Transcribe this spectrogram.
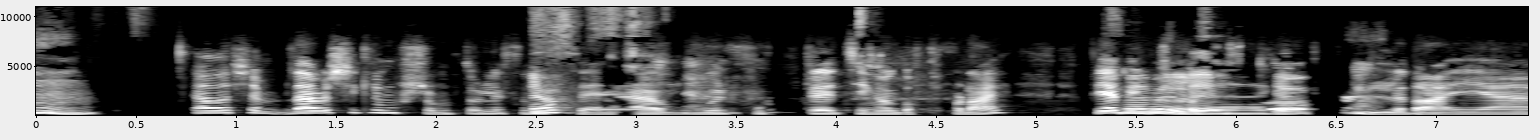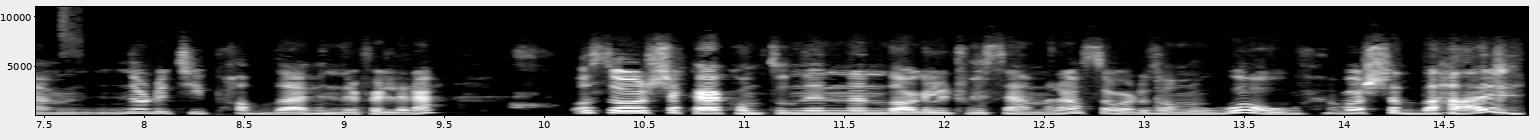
Mm. Ja, det er, kjempe, det er skikkelig morsomt å liksom Ja. se hvor fort eh, ting har gått for deg. For jeg begynte å følge deg eh, når du typ hadde 100 følgere. Og så sjekka jeg kontoen din en dag eller to senere, og så var det sånn wow, hva skjedde her?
